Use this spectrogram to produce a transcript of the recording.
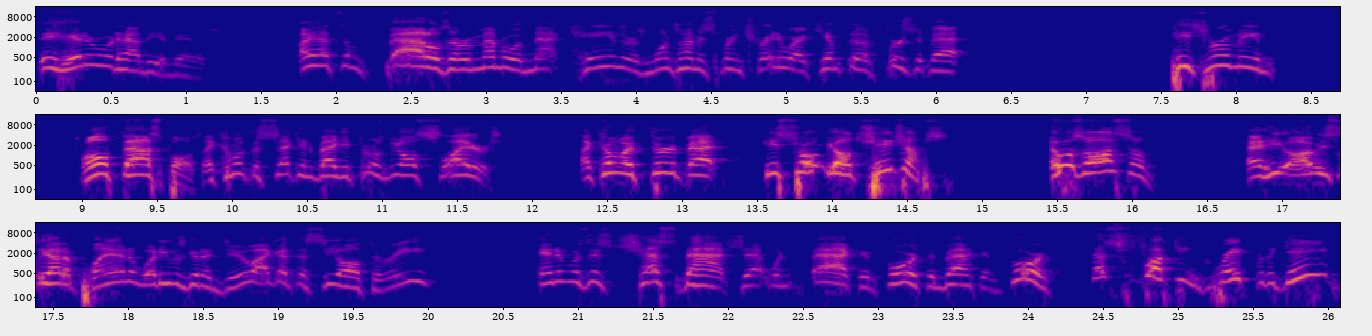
the hitter would have the advantage. I had some battles. I remember with Matt Cain. There was one time in spring training where I came up to the first at bat. He threw me all fastballs. I come up the second bat. He throws me all sliders. I come up my third at bat. He's throwing me all changeups. It was awesome. And he obviously had a plan of what he was going to do. I got to see all three. And it was this chess match that went back and forth and back and forth. That's fucking great for the game.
